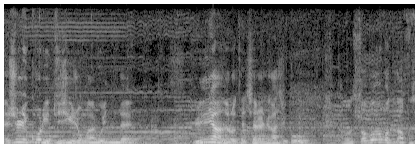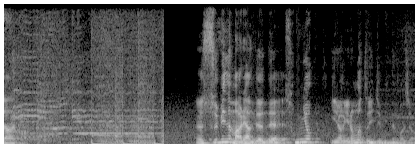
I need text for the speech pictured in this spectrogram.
애슐리 콜이 뒤지기 좋은 걸 알고 있는데 윌리안으로 대체를 해가지고 한번 써보는 것도 나쁘지 않을까 수비는 말이 안 되는데 속력이랑 이런 것들 이제 믿는 거죠.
